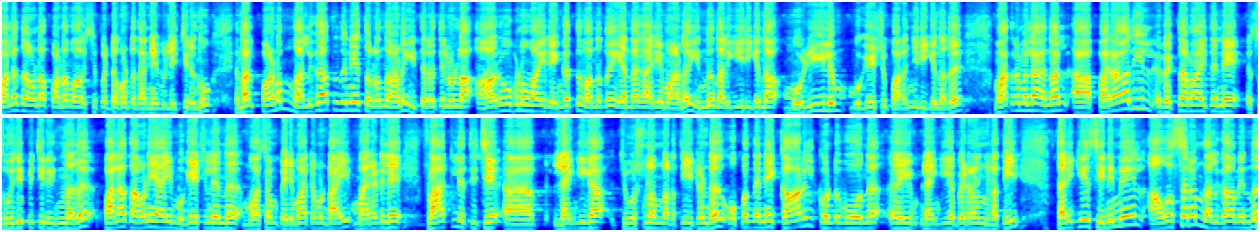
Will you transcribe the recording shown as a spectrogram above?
പലതവണ പണം ആവശ്യപ്പെട്ടുകൊണ്ട് തന്നെ വിളിച്ചിരുന്നു. എന്നാൽ പണം നൽകാത്തതിനെ തുടർന്നാണ് ഇത്തരത്തിലുള്ള ആരോപണവുമായി രംഗത്ത് വന്നത് എന്ന കാര്യമാണ് ഇന്ന് നൽകിയിരിക്കുന്ന മൊഴിയിലും മുകേഷ് പറഞ്ഞിരിക്കുന്നത്. മാത്രമല്ല എന്നാൽ പരാതിയിൽ വ്യക്തമായി തന്നെ സൂചിപ്പിച്ചിരിക്കുന്നത് പല തവണയായി മുകേഷിൽ നിന്ന് മോശം പെരുമാറ്റമുണ്ടായി. മരടിലെ ഫ്ളാറ്റിലെത്തിച്ച് ലൈംഗിക ചൂഷണം നടത്തിയിട്ടുണ്ട്. ഒപ്പം തന്നെ കാറിൽ കൊണ്ടുപോകുന്ന ലൈംഗിക പീഡനം നടത്തി. തനിക്ക് സിനിമയിൽ അവസരം നൽകാമെന്ന്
